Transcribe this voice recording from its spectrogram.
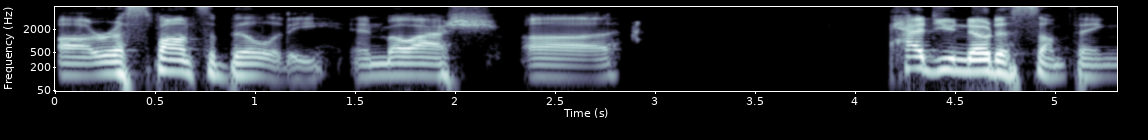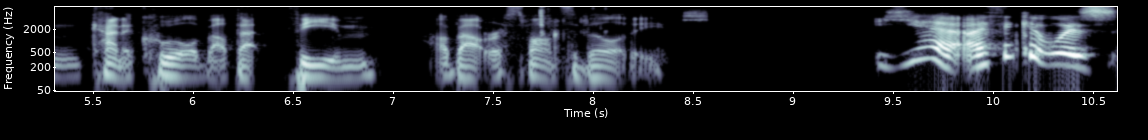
uh responsibility, and Moash. Uh, had you noticed something kind of cool about that theme about responsibility? Yeah, I think it was.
